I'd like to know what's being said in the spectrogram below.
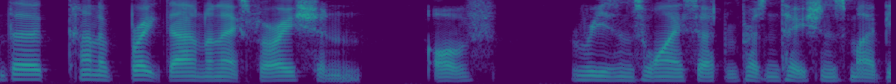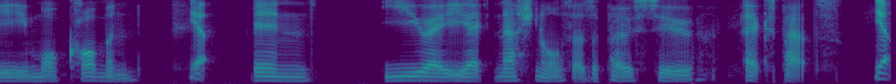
the kind of breakdown and exploration of reasons why certain presentations might be more common Yeah. in UAE nationals as opposed to expats. Yeah.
